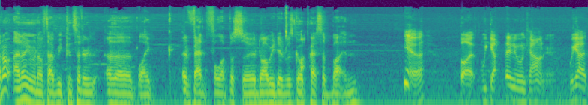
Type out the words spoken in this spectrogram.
don't. I don't even know if that would be considered a like eventful episode. All we did was go press a button. Yeah, but we got a new encounter. We got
